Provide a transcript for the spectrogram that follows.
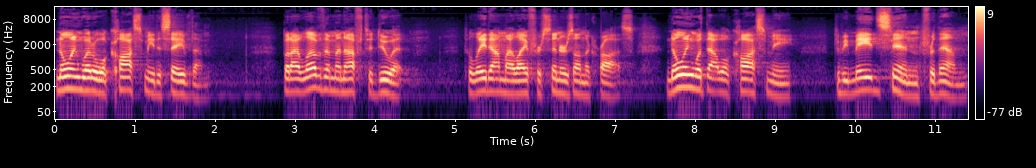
knowing what it will cost me to save them. But I love them enough to do it, to lay down my life for sinners on the cross, knowing what that will cost me to be made sin for them.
